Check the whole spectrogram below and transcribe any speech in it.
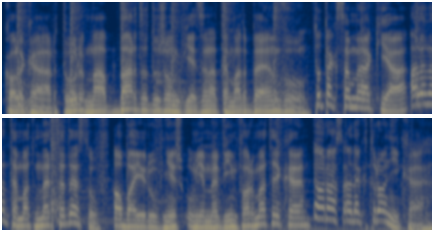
Kolega Artur ma bardzo dużą wiedzę na temat BMW. To tak samo jak ja, ale na temat Mercedesów. Obaj również umiemy w informatykę oraz elektronikę.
